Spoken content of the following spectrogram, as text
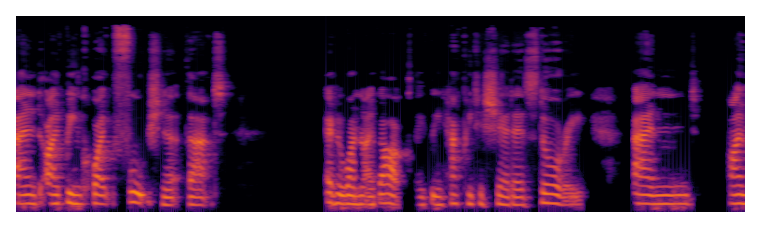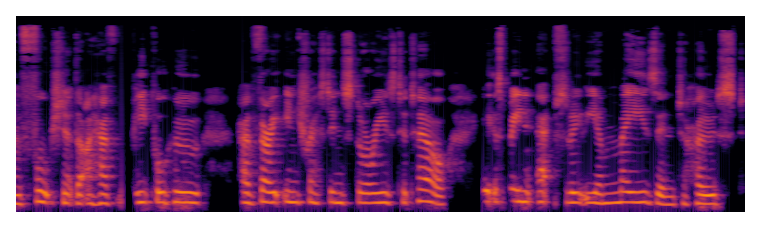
And I've been quite fortunate that everyone that I've asked, they've been happy to share their story. And I'm fortunate that I have people who have very interesting stories to tell. It's been absolutely amazing to host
